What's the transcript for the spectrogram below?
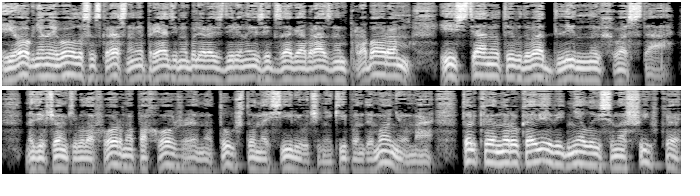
Ее огненные волосы с красными прядями были разделены зигзагообразным пробором и стянуты в два длинных хвоста. На девчонке была форма, похожая на ту, что носили ученики пандемониума, только на рукаве виднелась нашивка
